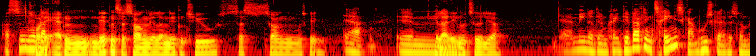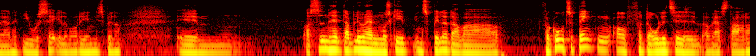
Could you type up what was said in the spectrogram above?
og siden jeg tror, det er 18-19 sæsonen, eller 19-20 sæsonen måske. Ja. Øhm, eller er det endnu tidligere? Ja, jeg mener det omkring. Det er i hvert fald en træningskamp, husker jeg det som værende, i USA, eller hvor det er henne, de spiller. Øhm, og sidenhen, der blev han måske en spiller, der var for god til bænken, og for dårlig til at være starter.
